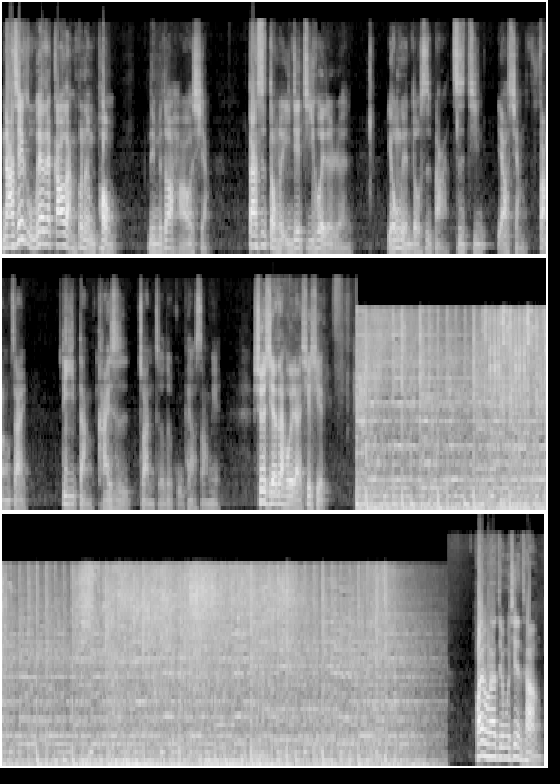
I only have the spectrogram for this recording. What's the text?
哪些股票在高档不能碰？你们都好好想。但是懂得迎接机会的人，永远都是把资金要想放在低档开始转折的股票上面。休息一下再回来，谢谢。欢迎回到节目现场，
